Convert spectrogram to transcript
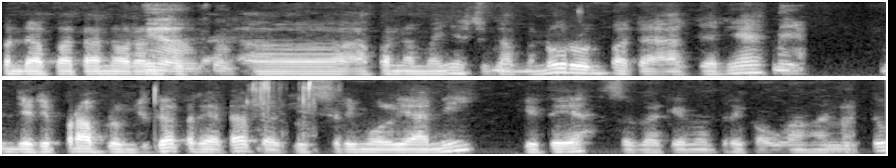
pendapatan orang Iya, juga eh, apa namanya juga menurun pada akhirnya Iya. menjadi problem juga ternyata bagi Sri Mulyani gitu ya sebagai Menteri Keuangan Hmm. itu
